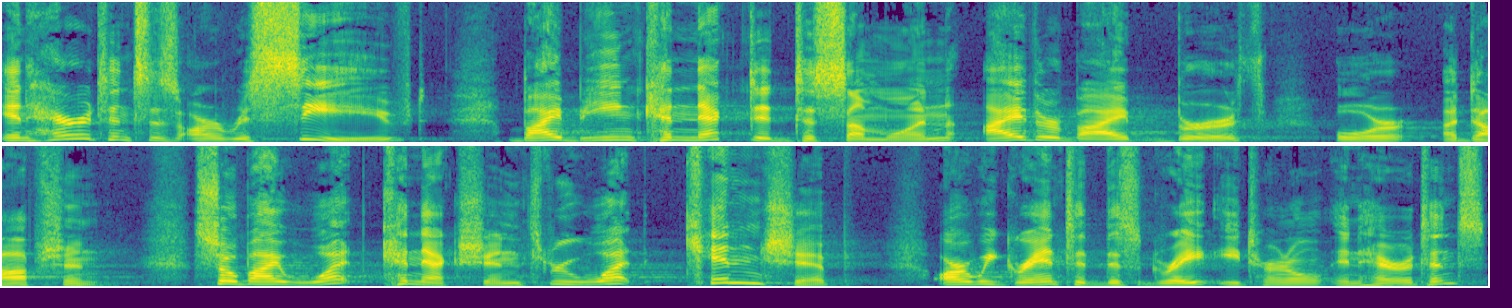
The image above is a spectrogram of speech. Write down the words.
inheritances are received by being connected to someone, either by birth or adoption. So, by what connection, through what kinship, are we granted this great eternal inheritance?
